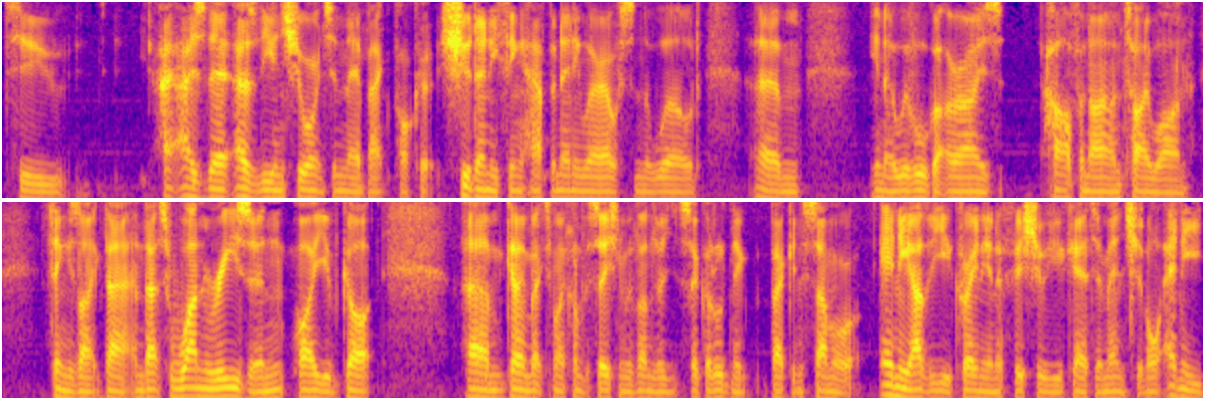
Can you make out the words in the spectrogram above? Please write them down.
to as their as the insurance in their back pocket. Should anything happen anywhere else in the world, um, you know, we've all got our eyes half an eye on Taiwan, things like that, and that's one reason why you've got. Um, going back to my conversation with Andrei Zagorodnyuk back in summer, or any other Ukrainian official you care to mention, or any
